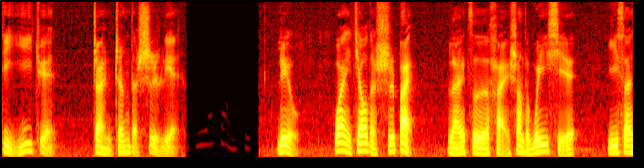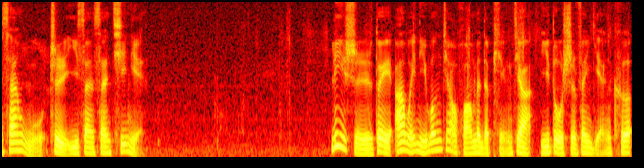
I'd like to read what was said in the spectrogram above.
第一卷，战争的试炼。六，外交的失败，来自海上的威胁。一三三五至一三三七年，历史对阿维尼翁教皇们的评价一度十分严苛，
